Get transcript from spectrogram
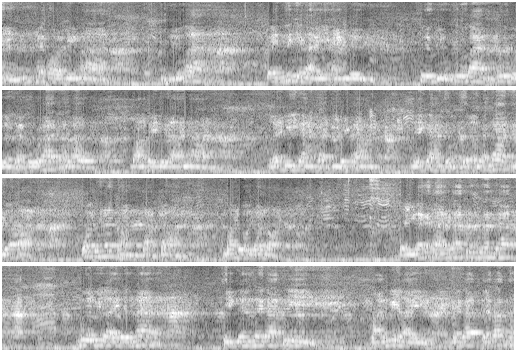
ศิลป์นครศรีมา ถือว่าเป็นวิทยาลัยแห่งหนึ่ง ซึ่งอยู่คู่บ้านคู่เมืองกับโคราชของเรามาเป็นเวลานาน และมีการจัดกิจกรรมในการส่งเสริมทางด้านศิลปะวัฒนธรรมต่างๆ มาโดยตลอดแต่อย่างไรก็ตามครับทุกท่านครับ เมื่อวิไลเดินหน้าสิ่งหนึ่งนะครับที่ทางวิไลนะครับจะต้องท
